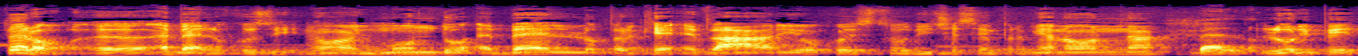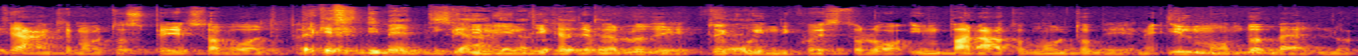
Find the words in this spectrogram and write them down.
Però eh, è bello così, no? il mondo è bello perché è vario, questo dice sempre mia nonna, Bello. lo ripete anche molto spesso a volte perché, Perché si dimentica si di dimentica di averlo detto. detto, e quindi questo l'ho imparato molto bene. Il mondo è bello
